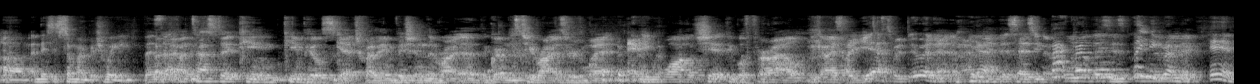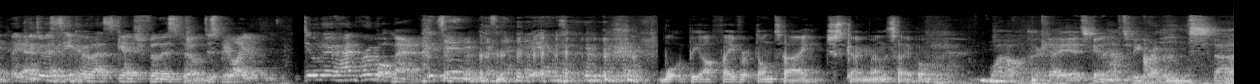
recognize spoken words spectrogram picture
Um, and this is somewhere in between. There's But, that uh, fantastic and Peele sketch where they envision the writer, the Gremlins 2 writers room where any wild shit people throw out, the guy's like, yes, we're doing it. And Yeah. it says, you know, Back all of this is Lady the Gremlin, in. They Yeah. could do a sequel of that sketch for this film, just be like, Dildo Hand Robot Man, it's in! what would be our favourite Dante? Just going around the table. Wow. Okay, it's going to have to be Gremlins. Uh,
